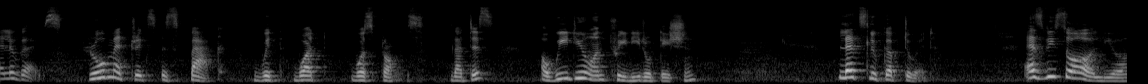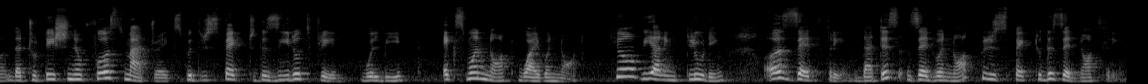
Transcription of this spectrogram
Hello guys, Robomechtrix is back with what was promised. That is a video on 3D rotation. Let's look up to it. As we saw earlier, that rotation of first matrix with respect to the zeroth frame will be x1 naught, y1 naught. Here we are including a z frame that is z1 naught with respect to the z naught frame.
